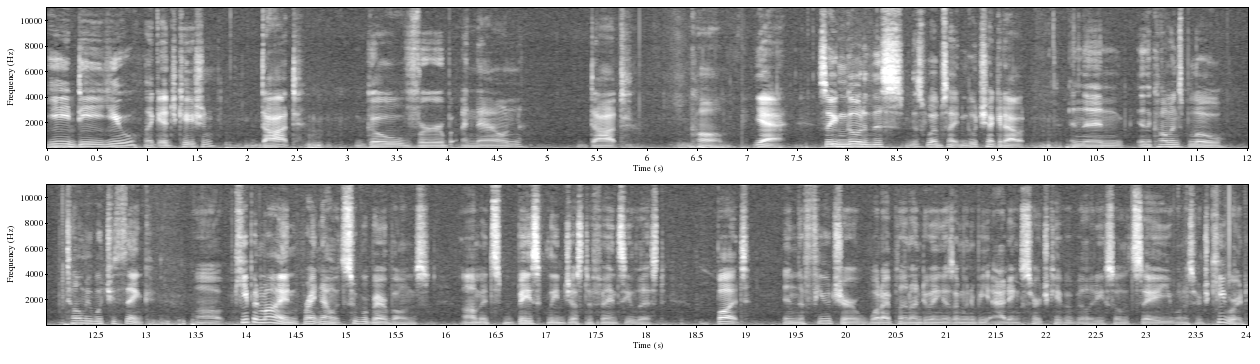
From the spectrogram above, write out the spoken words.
edu, like education, dot go verb a noun dot com. Yeah. So you can go to this this website and go check it out. And then in the comments below, tell me what you think. Uh, keep in mind, right now it's super bare bones. Um, it's basically just a fancy list. But in the future, what I plan on doing is I'm going to be adding search capability. So let's say you want to search keyword,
